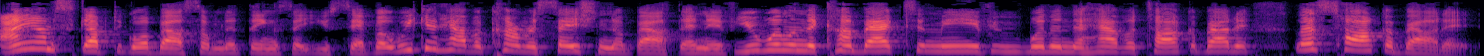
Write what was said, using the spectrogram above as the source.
I am skeptical about some of the things that you said, but we can have a conversation about that. And if you're willing to come back to me, if you're willing to have a talk about it, let's talk about it.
